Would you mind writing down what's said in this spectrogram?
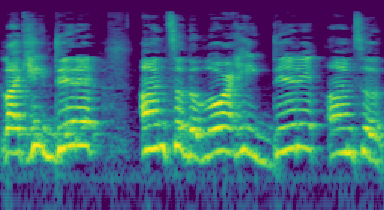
Like he did it unto the Lord. He did it unto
